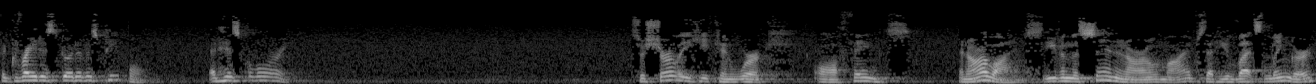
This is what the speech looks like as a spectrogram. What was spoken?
the greatest good of His people and His glory. So surely He can work all things in our lives, even the sin in our own lives that He lets linger.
